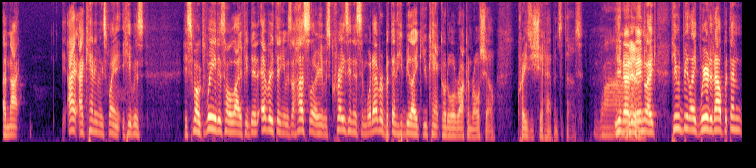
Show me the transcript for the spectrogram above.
a not I, I can't even explain it. He was he smoked weed his whole life. He did everything. He was a hustler. He was craziness and whatever. But then he'd be like, You can't go to a rock and roll show. Crazy shit happens at those. Wow. You know what I mean? Like he would be like weirded out, but then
